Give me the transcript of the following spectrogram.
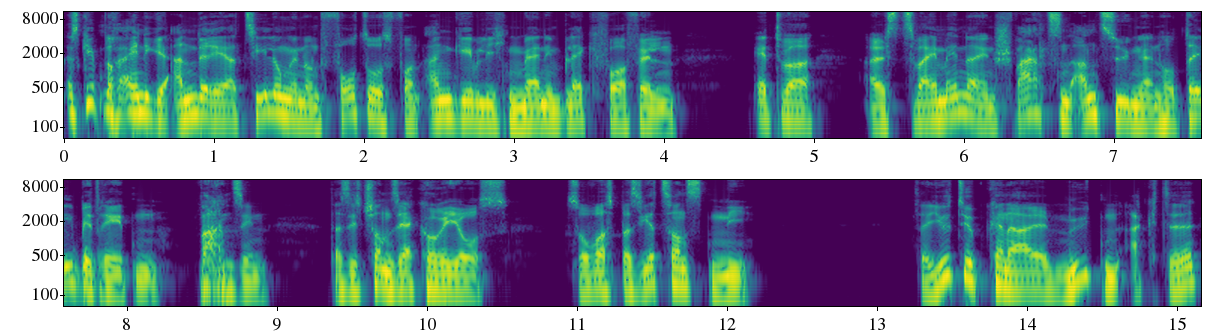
Es gibt noch einige andere Erzählungen und Fotos von angeblichen Man in Black Vorfällen. Etwa, als zwei Männer in schwarzen Anzügen ein Hotel betreten. Wahnsinn. Das ist schon sehr kurios. Sowas passiert sonst nie. Der YouTube-Kanal Mythenakte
